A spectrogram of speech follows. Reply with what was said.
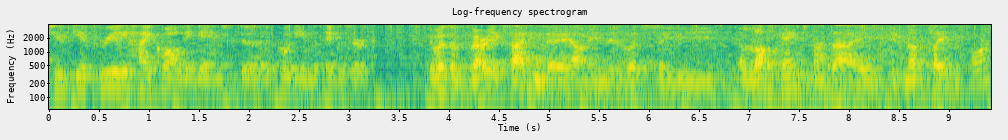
to give really high quality games to the podium that they deserve. It was a very exciting day. I mean, it was a, a lot of games that I did not play before.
